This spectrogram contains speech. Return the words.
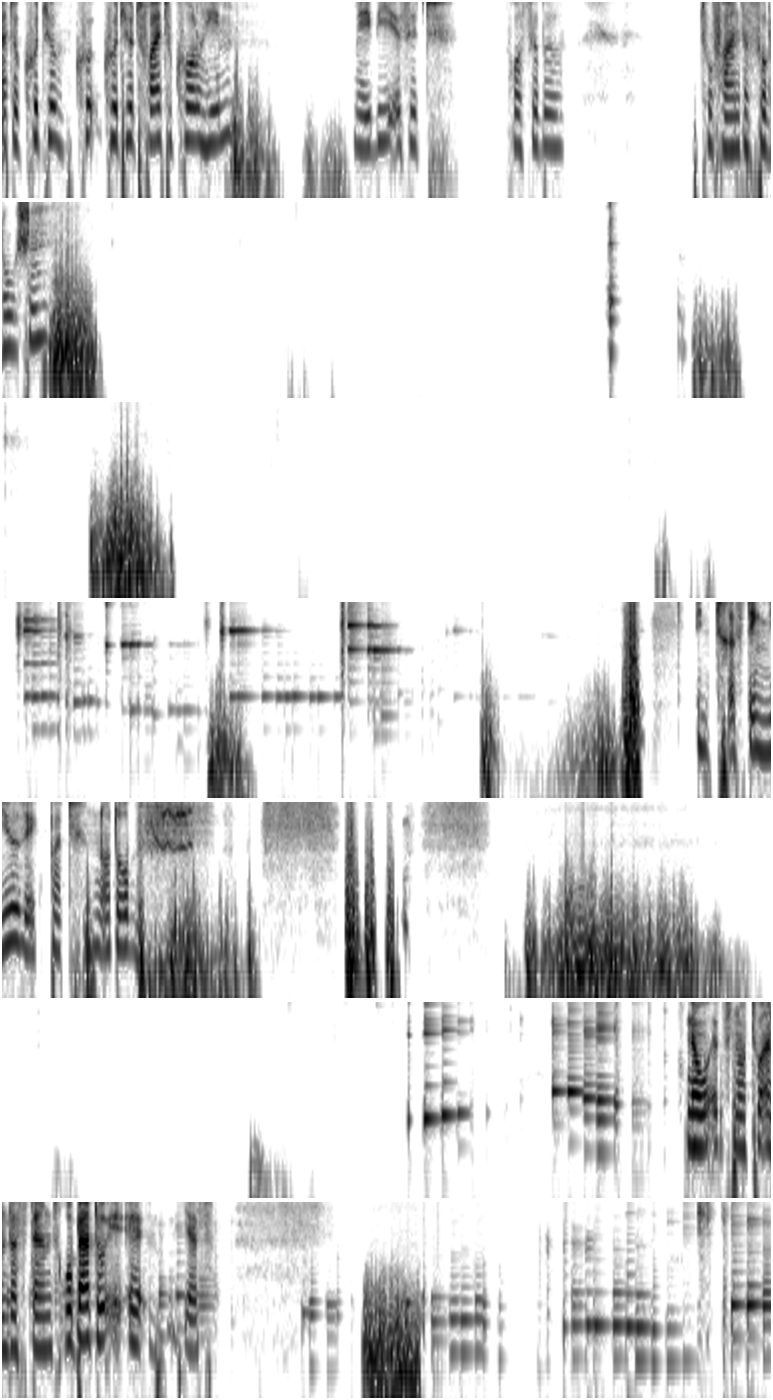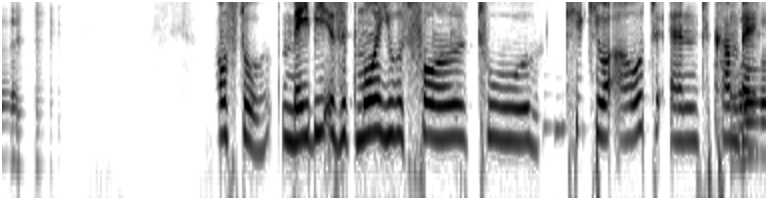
Roberto, could you could, could you try to call him? Maybe is it possible to find a solution? Interesting music, but not all. no, it's not to understand. Roberto, uh, yes. Fausto, maybe is it more useful to kick you out and come back.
